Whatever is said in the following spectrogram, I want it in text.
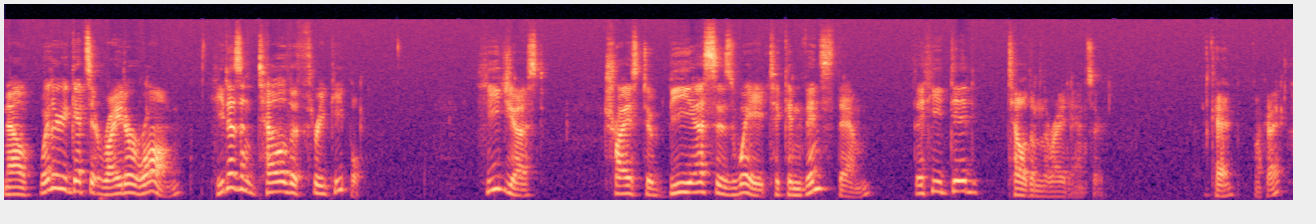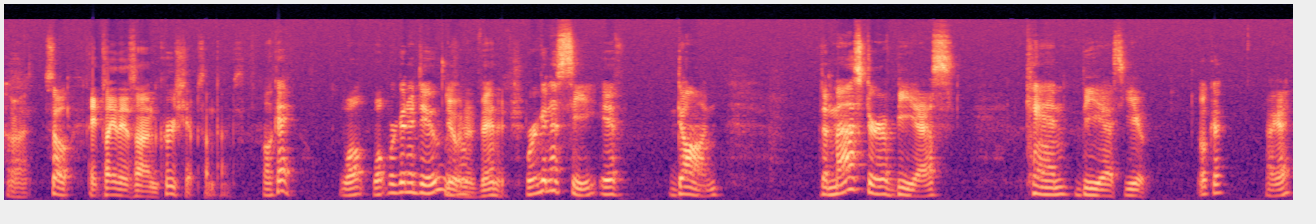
Now, whether he gets it right or wrong, he doesn't tell the three people. He just tries to BS his way to convince them that he did tell them the right answer. Okay. Okay? All right. So, They play this on cruise ships sometimes. okay. Well, what we're going to do is You have an advantage. we're going to see if Don, the master of BS, can BS you. Okay. Okay?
